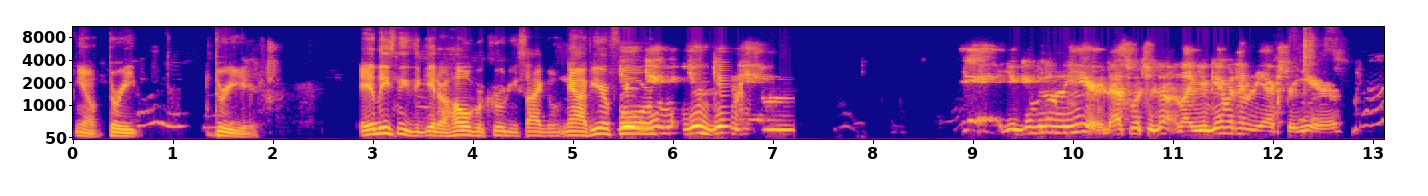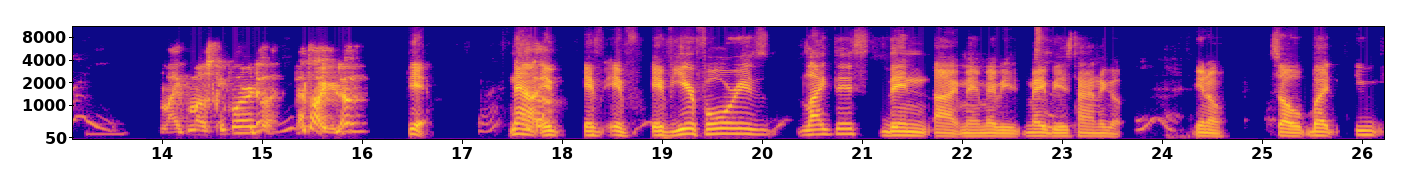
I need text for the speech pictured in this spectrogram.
you know, three three years. It at least needs to get a whole recruiting cycle. Now, if you're four, you're giving him, yeah, you're giving him the year. That's what you're doing. Like you're giving him the extra year, like most people are doing. Mm-hmm. That's all you're doing. Yeah. Now if if if if year four is like this, then all right, man, maybe maybe it's time to go. You know. So, but you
